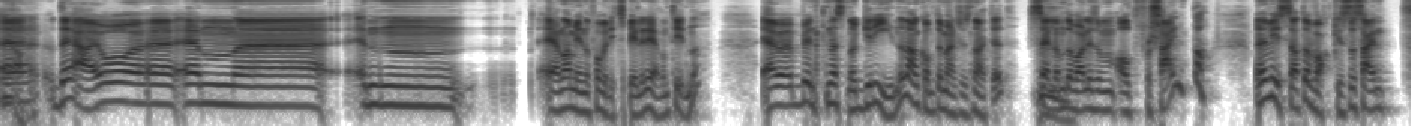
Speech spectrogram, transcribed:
Eh, det er jo eh, en, eh, en en av mine favorittspillere gjennom tidene. Jeg begynte nesten å grine da han kom til Manchester United, selv om det var liksom altfor seint. Men det viste seg at det var ikke så seint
